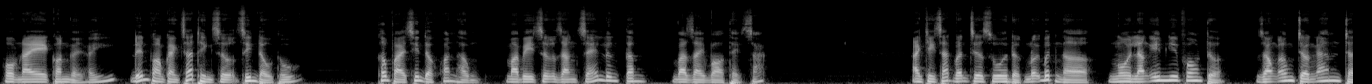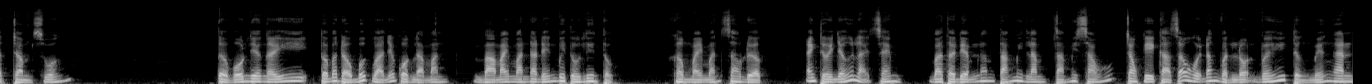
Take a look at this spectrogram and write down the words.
Hôm nay con người ấy đến phòng cảnh sát hình sự xin đầu thú. Không phải xin được khoan hồng, mà vì sự rằng xé lương tâm và dày vò thể xác. Anh trinh sát vẫn chưa xua được nỗi bất ngờ, ngồi lặng im như pho tượng, giọng ông Trường An chật trầm xuống. Từ vốn liếng ấy, tôi bắt đầu bước vào những cuộc làm ăn, và may mắn đã đến với tôi liên tục. Không may mắn sao được, anh thử nhớ lại xem, vào thời điểm năm 85-86, trong khi cả xã hội đang vật lộn với từng miếng ăn,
